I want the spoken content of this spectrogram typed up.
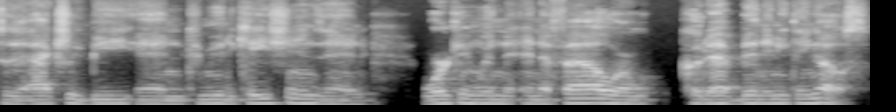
to actually be in communications and working with the NFL, or could it have been anything else?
